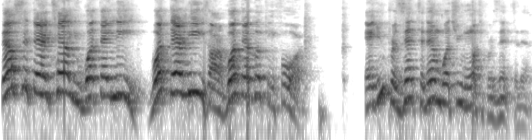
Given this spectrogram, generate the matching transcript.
They'll sit there and tell you what they need, what their needs are, what they're looking for. And you present to them what you want to present to them.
